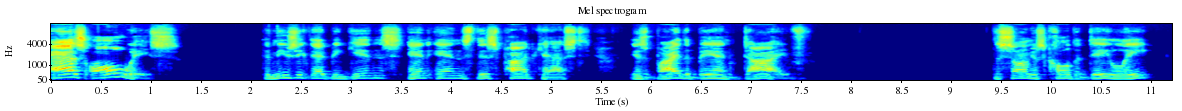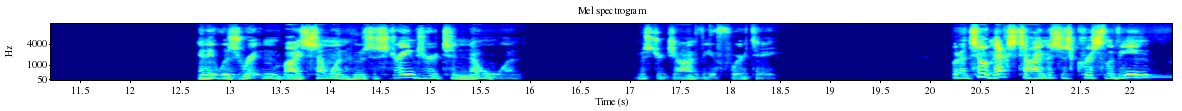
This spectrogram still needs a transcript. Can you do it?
As always, the music that begins and ends this podcast is by the band Dive. The song is called A Day Late, and it was written by someone who's a stranger to no one, Mr. John Villafuerte. But until next time, this is Chris Levine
